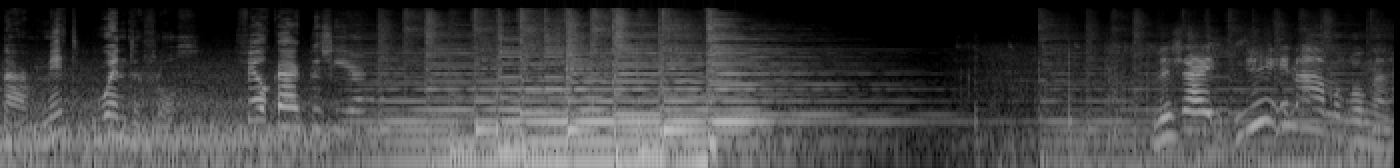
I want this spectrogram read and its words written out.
naar Midwinter Vlog. Veel kijkplezier! We zijn nu in Amerongen.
